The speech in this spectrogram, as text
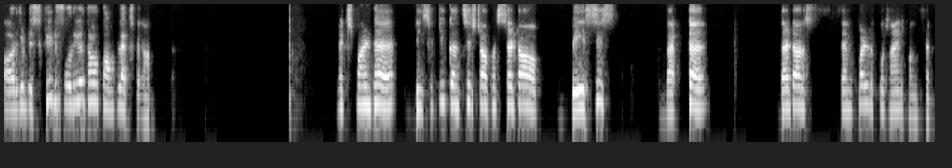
और जो डिस्क्रीट फोरियर था वो कॉम्प्लेक्स पे काम करता है। नेक्स्ट पॉइंट है DCT consist of a set of basis vector that are sampled cosine function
